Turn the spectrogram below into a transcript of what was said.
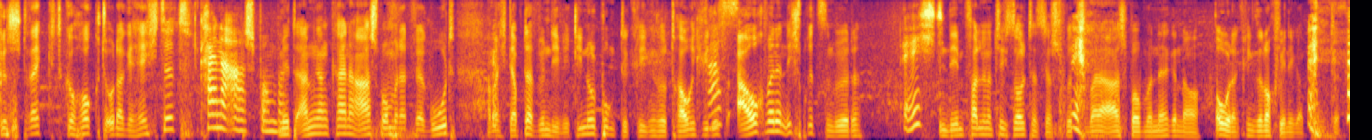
gestreckt, gehockt oder gehechtet. Keine Arschbombe. Mit Angang keine Arschbombe, das wäre gut. Aber ich glaube, da würden die wirklich null Punkte kriegen, so traurig wie Krass. das, auch wenn es nicht spritzen würde. Echt? In dem Falle natürlich sollte es ja spritzen bei der Arschbombe, ne? Genau. Oh, dann kriegen sie noch weniger Punkte.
